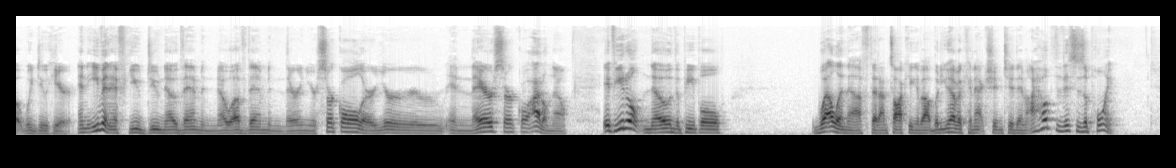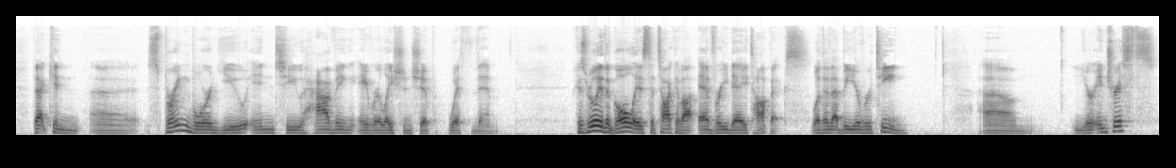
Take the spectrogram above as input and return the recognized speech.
what we do here. And even if you do know them and know of them and they're in your circle or you're in their circle, I don't know. If you don't know the people well enough that I'm talking about, but you have a connection to them, I hope that this is a point that can uh, springboard you into having a relationship with them. Because really, the goal is to talk about everyday topics, whether that be your routine, um, your interests,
